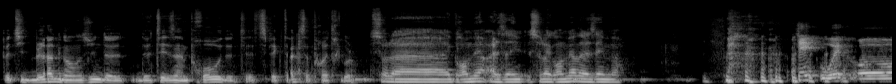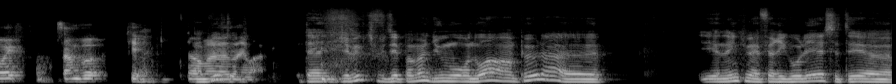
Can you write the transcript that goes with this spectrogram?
petite blague dans une de, de tes impros, de tes spectacles. Ça pourrait être rigolo. Sur la grand-mère Alzheimer... sur la grand-mère d'Alzheimer. Ok, ouais, ouais, ouais, ça me va. J'ai vu que tu faisais pas mal d'humour noir un peu là. euh, Il y en a une qui m'avait fait rigoler, c'était euh,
